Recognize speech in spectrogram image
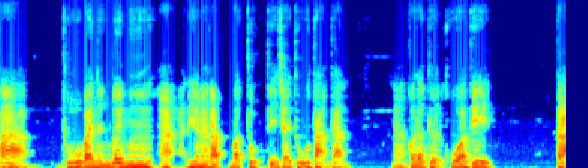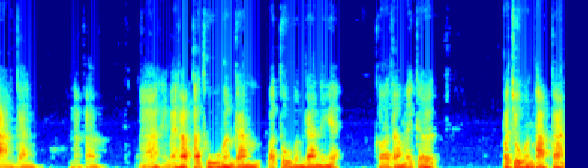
ผ้าถูใบหนึ่งด้วยมืออะอันนี้เห็นไหมครับ วัตถุที่ใช้ถูต่างกันนะก็จะเกิดขั้วที่ต่างกันนะครับนะเห็นไหมครับ ถ้าถูเหมือนกันวัตถุเหมือนกันอย่างเงี้ยก็ทำให้เกิดประจุมันผลักกัน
